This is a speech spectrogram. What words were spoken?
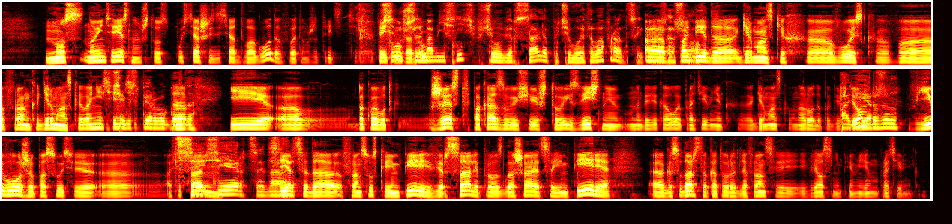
но, но интересно, что спустя 62 года, в этом же 33 Слушателям году... объясните, почему Версаля, почему это во Франции а, произошло? Победа германских э, войск в франко-германской войне 1971 года. Да, и э, такой вот жест, показывающий, что извечный многовековой противник германского народа побежден. Повержен. В его же, по сути, э, официальном сердце, да. сердце да, французской империи, в Версале провозглашается империя, э, государство, которое для Франции являлся непримиримым противником.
